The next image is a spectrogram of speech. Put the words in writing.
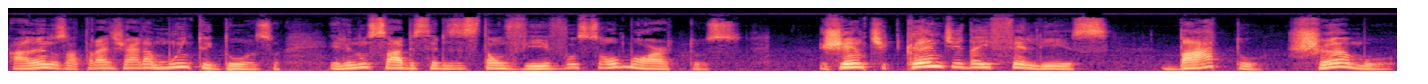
há anos atrás já era muito idoso. Ele não sabe se eles estão vivos ou mortos. Gente cândida e feliz, bato, chamo,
